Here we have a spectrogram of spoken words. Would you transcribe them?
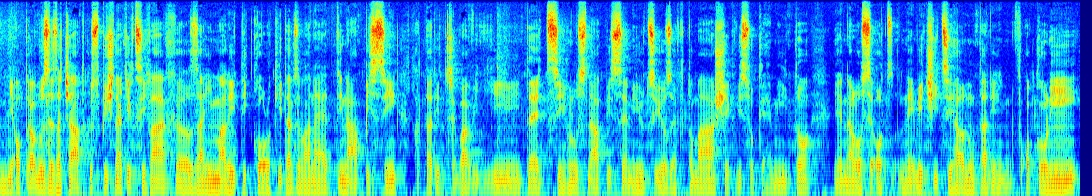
mě opravdu ze začátku spíš na těch cihlách eh, zajímaly ty kolky, takzvané ty nápisy. A tady třeba vidíte cihlu s nápisem Juci Josef Tomášek, Vysoké míto. Jednalo se o největší cihelnu tady v okolí.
